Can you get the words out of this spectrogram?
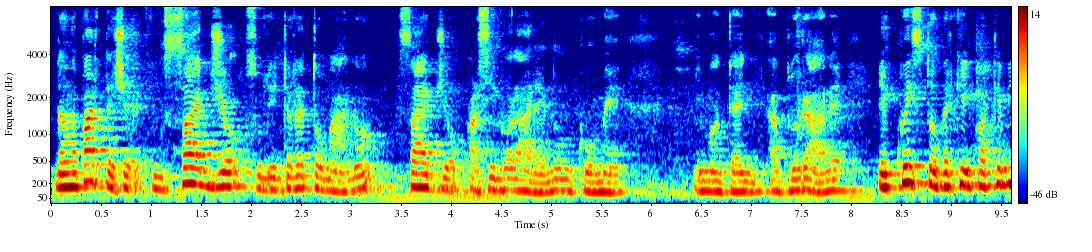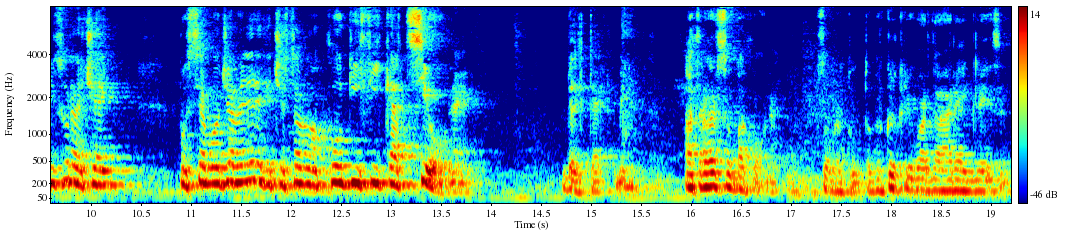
Da una parte c'è un saggio sull'intelletto umano, saggio al singolare, non come in Montaigne a plurale, e questo perché in qualche misura possiamo già vedere che c'è stata una codificazione del termine attraverso Bacone, soprattutto per quel che riguarda l'area inglese.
